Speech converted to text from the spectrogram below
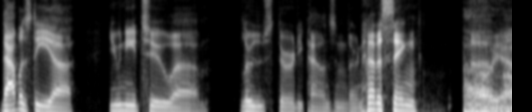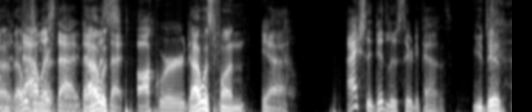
That was the, uh, you need to um, lose 30 pounds and learn how to sing. uh, Oh yeah, moment. that was that was that. That, that was, was- that awkward. that was fun. yeah. I actually did lose 30 pounds. You did.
